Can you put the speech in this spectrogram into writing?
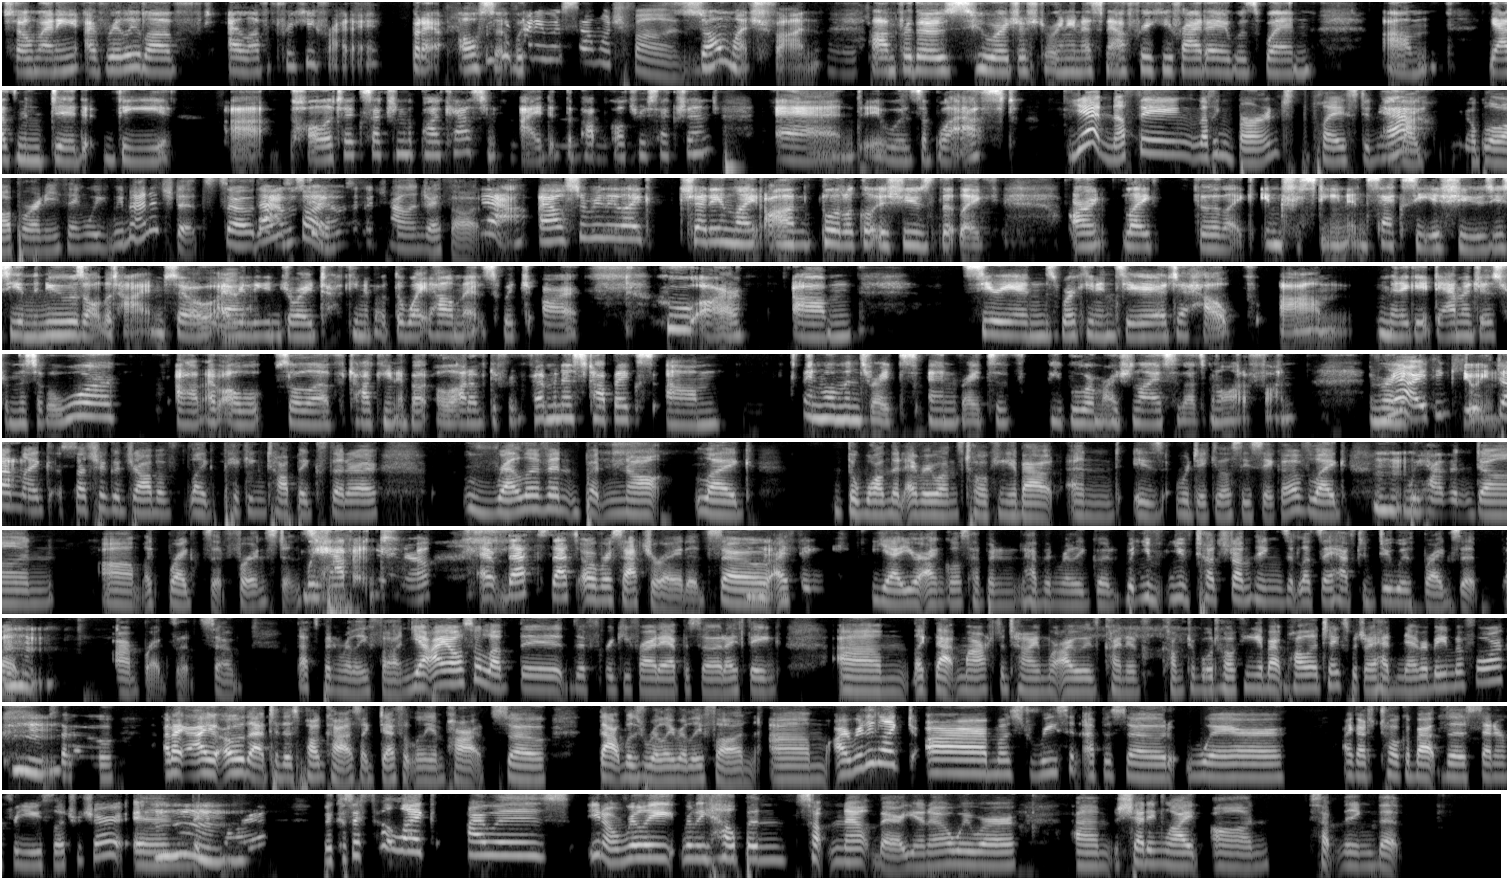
so many. I've really loved. I love Freaky Friday, but I also Freaky Friday was so much fun. so much fun. Um, for those who are just joining us now, Freaky Friday was when um, Yasmin did the uh, politics section of the podcast, and I did the pop culture section, and it was a blast. yeah, nothing nothing burnt. The place didn't Yeah. like know blow up or anything. We we managed it, so that Yeah, was, was fun. good. That was a good challenge, I thought. Yeah, I also really like shedding light on political issues that like aren't like the like interesting and sexy issues you see in the news all the time. So I really enjoyed talking about the White Helmets, which are who are um, Syrians working in Syria to help um, mitigate damages from the civil war. Um, I've also loved talking about a lot of different feminist topics um, and women's rights and rights of people who are marginalized. So that's been a lot of fun. Yeah, I think you've done like such a good job of like picking topics that are relevant but not like the one that everyone's talking about and is ridiculously sick of. Like Mhm. we haven't done um like Brexit for instance. We haven't. you know Uh, that's that's oversaturated. So Mhm. I think yeah, your angles have been have been really good. But you've you've touched on things that let's say have to do with Brexit but Mhm. aren't Brexit. So that's been really fun. Yeah, I also loved the the Freaky Friday episode. I think um like that marked a time where I was kind of comfortable talking about politics, which I had never been before. Mhm. So and I, I owe that to this podcast, like definitely in part. So that was really, really fun. Um I really liked our most recent episode where I got to talk about the Center for Youth Literature in Mhm. Victoria because I felt like I was, you know, really, really helping something out there. You know, we were um, shedding light on something that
